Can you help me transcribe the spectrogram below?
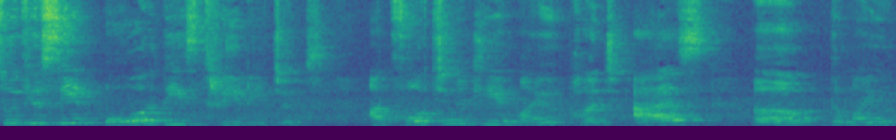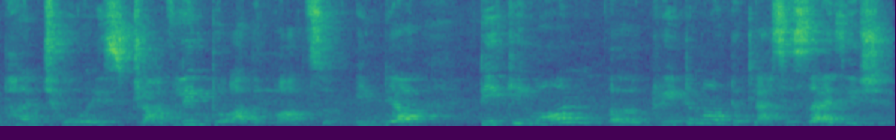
So if you see in all these three regions, unfortunately in Mayurbhanj, as uh, the Mayurbhanj Chho is traveling to other parts of India, taking on a great amount of classicization,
